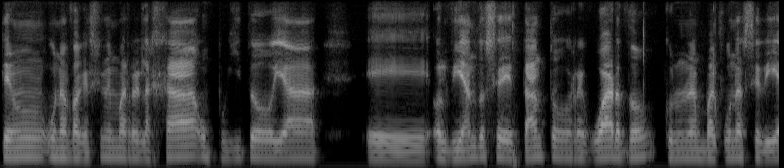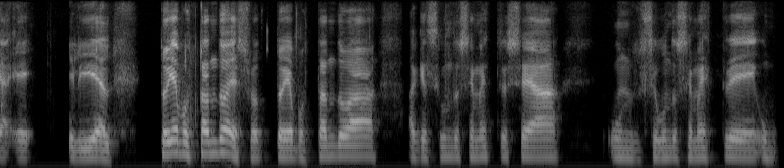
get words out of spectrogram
tener un- unas vacaciones más relajadas, un poquito ya eh, olvidándose de tanto resguardo, con unas vacunas sería eh, el ideal. Estoy apostando a eso, estoy apostando a, a que el segundo semestre sea un segundo semestre un,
